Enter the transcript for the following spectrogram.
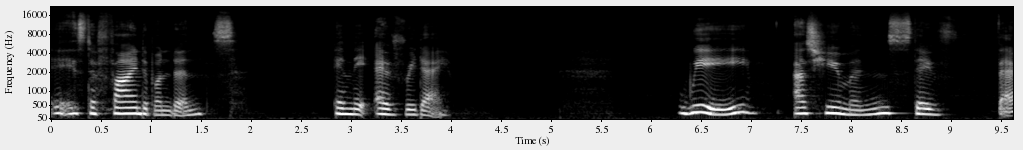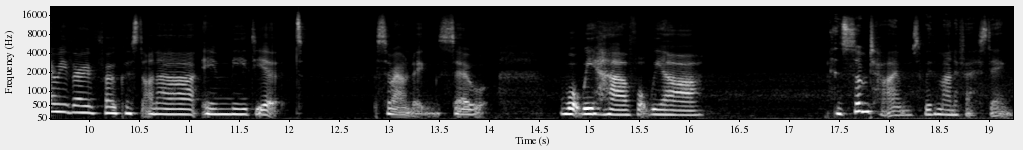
it is to find abundance in the everyday we as humans stay very, very focused on our immediate surroundings. So, what we have, what we are. And sometimes with manifesting,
